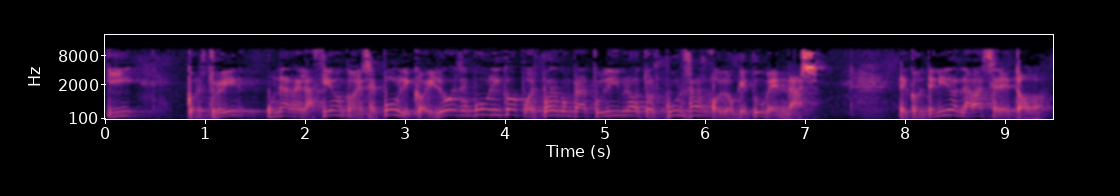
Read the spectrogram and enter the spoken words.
Y construir una relación con ese público. Y luego ese público pues puede comprar tu libro, tus cursos o lo que tú vendas. El contenido es la base de todo.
